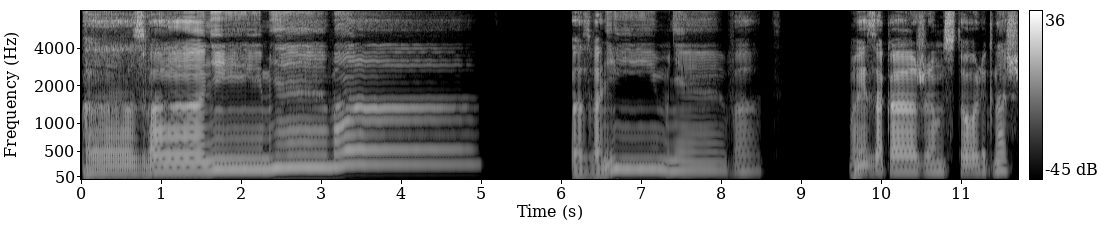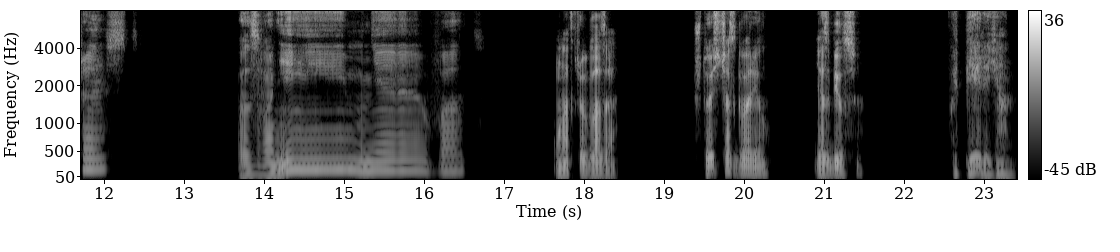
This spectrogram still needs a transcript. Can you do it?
Позвони мне в ад, Позвони мне в ад, Мы закажем столик на шесть. «Позвони мне в ад». Он открыл глаза. «Что я сейчас говорил?» Я сбился. «Вы пели, Ян.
